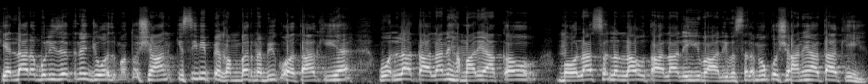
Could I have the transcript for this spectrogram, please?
कि अल्लाह रबुल्ज़त ने जो अजमत व शान किसी भी पैगंबर नबी को अता की है, वो अल्लाह ताला ने हमारे आका व मौला सल्लल्लाहु अलैहि वसल्लम को शान अता की हैं।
